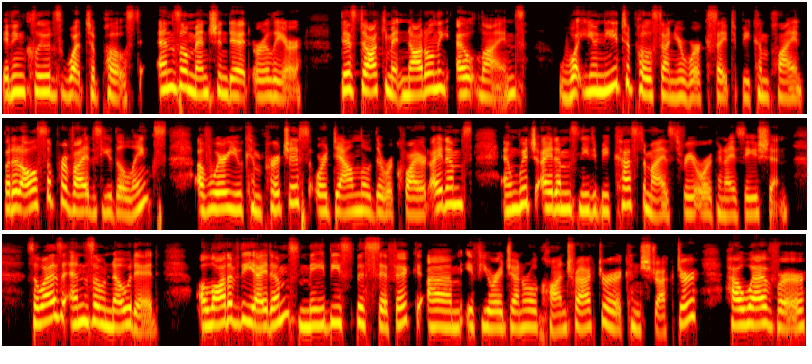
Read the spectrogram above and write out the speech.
It includes what to post. Enzo mentioned it earlier. This document not only outlines what you need to post on your work site to be compliant, but it also provides you the links of where you can purchase or download the required items and which items need to be customized for your organization. So, as Enzo noted, a lot of the items may be specific um, if you're a general contractor or a constructor. However,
